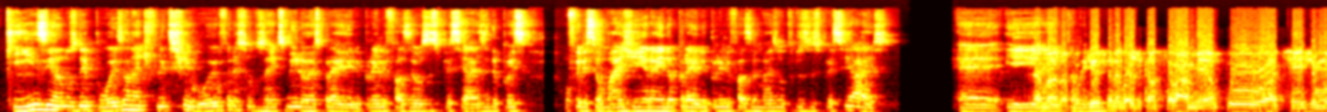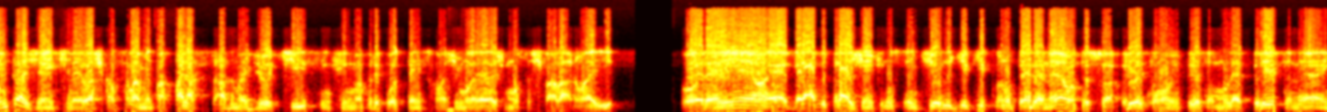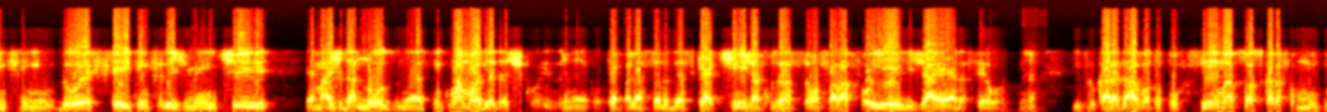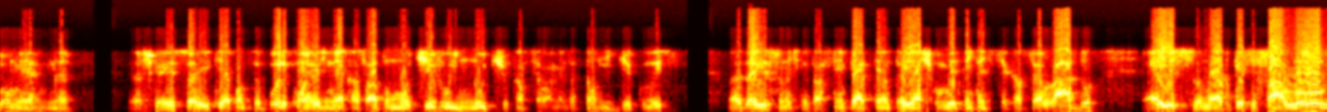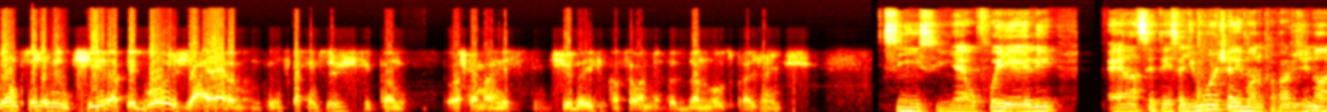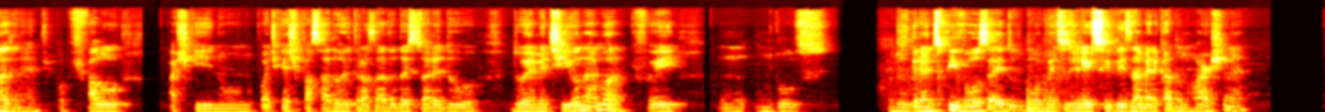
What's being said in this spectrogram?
15 anos depois, a Netflix chegou e ofereceu 200 milhões para ele, para ele fazer os especiais, e depois ofereceu mais dinheiro ainda para ele, para ele fazer mais outros especiais. É, e é, mano, também... porque esse negócio de cancelamento atinge muita gente, né? Eu acho que cancelamento é uma palhaçada, uma idiotice, enfim, uma prepotência, como as, as moças falaram aí. Porém, é, é grave pra gente no sentido de que quando pega né, uma pessoa preta, um homem preto, uma mulher preta, né? Enfim, do efeito, infelizmente, é mais danoso, né? Assim como a maioria das coisas, né? Qualquer palhaçada dessa que atinge a acusação, falar foi ele, já era, ferrou, né? E pro cara dar a volta por cima, só se o cara for muito bom mesmo, né? Eu acho que é isso aí que aconteceu por, com ele, né? Cancelado por um motivo inútil, cancelamento. É tão ridículo isso. Mas é isso, né? A gente tem que estar sempre atento aí. Acho que o medo que tem de ser cancelado é isso, né? Porque se falou, mesmo que seja mentira, pegou, já era, mano. A gente fica sempre se justificando. Eu acho que é mais nesse sentido aí que o cancelamento é danoso pra gente. Sim, sim, é. Foi ele, é a sentença de morte aí, mano, pra vários de nós, né? Tipo, a gente falou, acho que no, no podcast passado, retrasado, da história do, do Emmett Till, né, mano? Que foi um, um, dos, um dos grandes pivôs aí dos movimentos de direitos civis na América do Norte, né?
